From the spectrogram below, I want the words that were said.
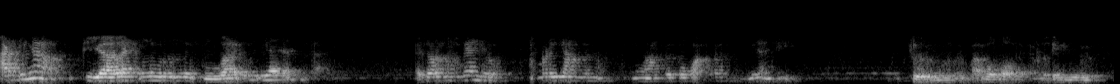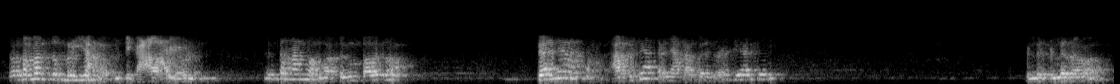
artinya dialek nur nubuah itu dia dan itu orang sampean yo meriang kan mau ketua kan bilang di dulu pak bobo lu tinggi terus teman itu meriang mesti kalah yo itu tenang lah nggak belum tahu loh dan artinya ternyata benar dia tuh Bener-bener apa?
